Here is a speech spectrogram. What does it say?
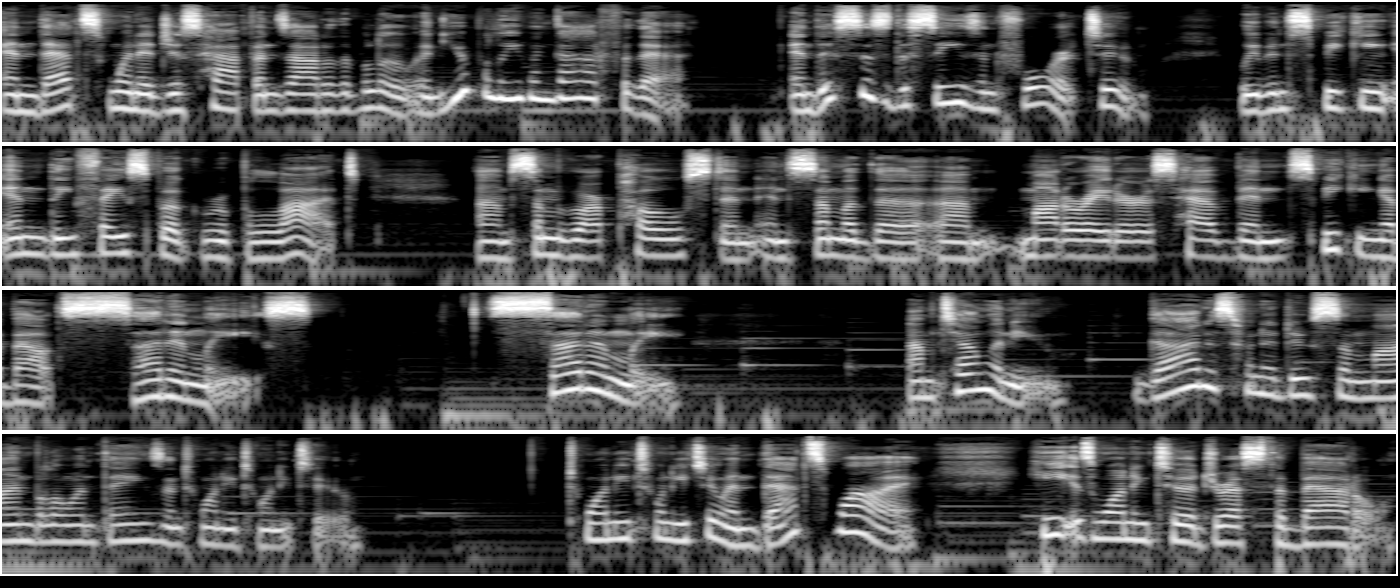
And that's when it just happens out of the blue. And you believe in God for that. And this is the season for it, too. We've been speaking in the Facebook group a lot um, some of our posts and, and some of the um, moderators have been speaking about suddenlies. Suddenly, I'm telling you, God is going to do some mind blowing things in 2022. 2022. And that's why He is wanting to address the battle.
